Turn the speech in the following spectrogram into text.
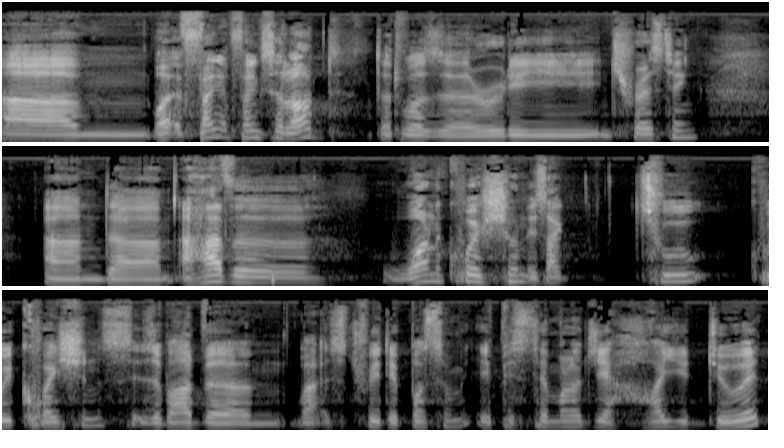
Um, well, th thanks a lot. That was uh, really interesting. And um, I have a, one question. It's like two quick questions. It's about the um, street epistemology, how you do it.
